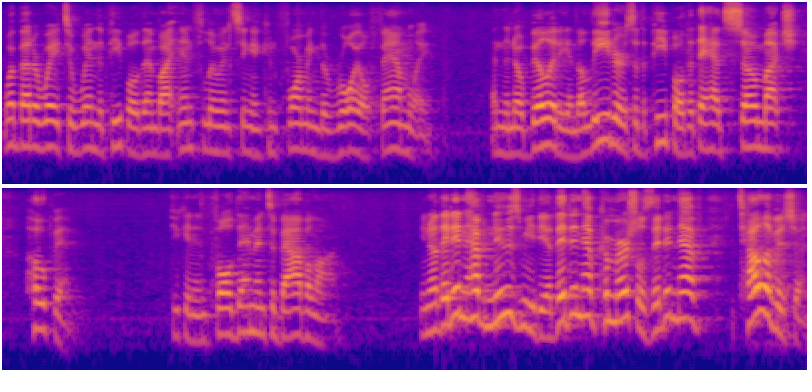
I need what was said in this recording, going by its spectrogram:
What better way to win the people than by influencing and conforming the royal family and the nobility and the leaders of the people that they had so much hope in? If you can enfold them into Babylon. You know, they didn't have news media, they didn't have commercials, they didn't have television.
